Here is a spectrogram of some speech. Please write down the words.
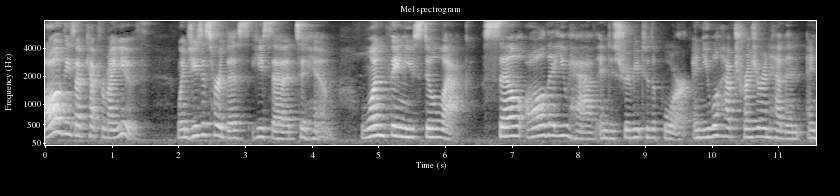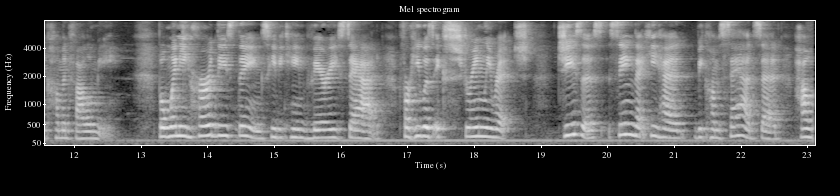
All of these I've kept from my youth. When Jesus heard this, he said to him, One thing you still lack sell all that you have and distribute to the poor, and you will have treasure in heaven, and come and follow me. But when he heard these things, he became very sad, for he was extremely rich. Jesus, seeing that he had become sad, said, How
